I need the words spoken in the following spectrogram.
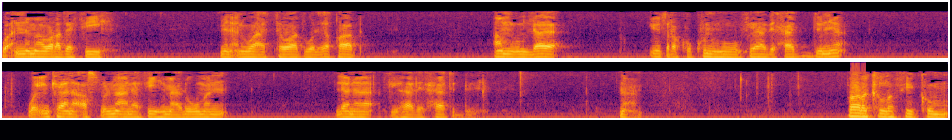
وأن ما ورد فيه من أنواع الثواب والعقاب أمر لا يدرك كنه في هذه الحياة الدنيا وإن كان أصل المعنى فيه معلوما لنا في هذه الحياة الدنيا. نعم. بارك الله فيكم.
